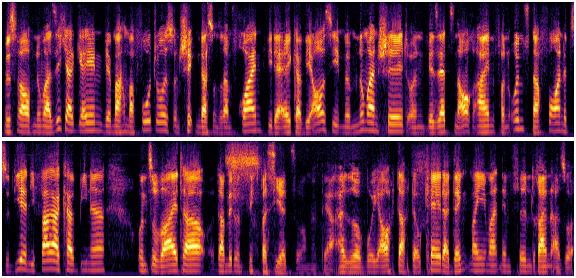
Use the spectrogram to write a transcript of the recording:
müssen wir auf Nummer sicher gehen. Wir machen mal Fotos und schicken das unserem Freund, wie der LKW aussieht, mit dem Nummernschild und wir setzen auch einen von uns nach vorne zu dir in die Fahrerkabine und so weiter, damit uns nichts passiert, so ungefähr. Also, wo ich auch dachte, okay, da denkt mal jemand im Film dran, also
